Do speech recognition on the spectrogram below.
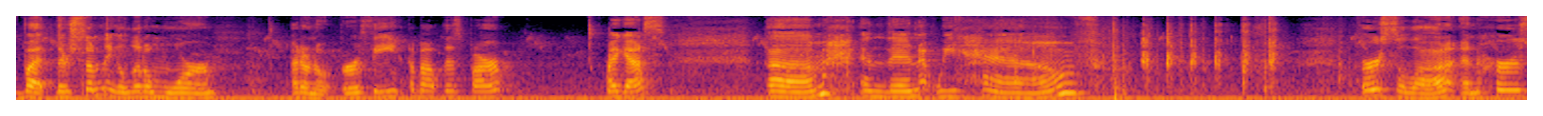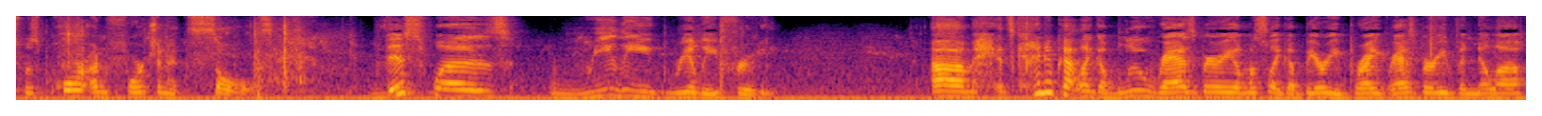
but there's something a little more, I don't know, earthy about this bar, I guess. Um, and then we have Ursula, and hers was Poor Unfortunate Souls. This was really, really fruity. Um, it's kind of got like a blue raspberry, almost like a berry bright raspberry vanilla,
